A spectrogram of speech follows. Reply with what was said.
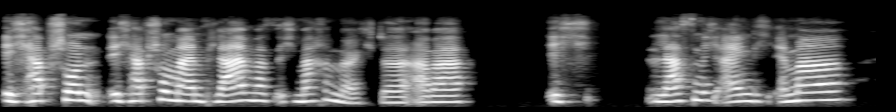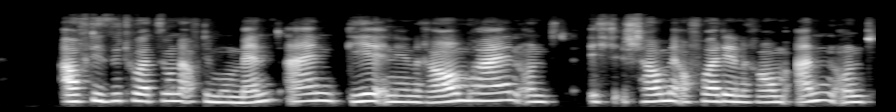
ich habe schon, ich habe schon meinen Plan, was ich machen möchte, aber ich lasse mich eigentlich immer auf die Situation, auf den Moment ein, gehe in den Raum rein und ich schaue mir auch vorher den Raum an und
